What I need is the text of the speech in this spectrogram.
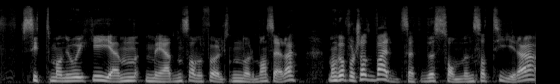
sitter man jo ikke igjen med den samme følelsen når man ser det. Man kan fortsatt verdsette det som en satire,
